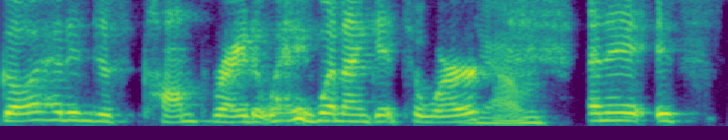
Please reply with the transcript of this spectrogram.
go ahead and just pump right away when I get to work. Yeah. And it, it's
